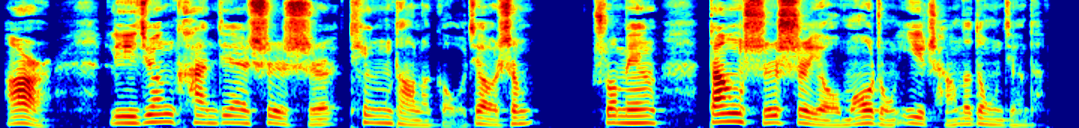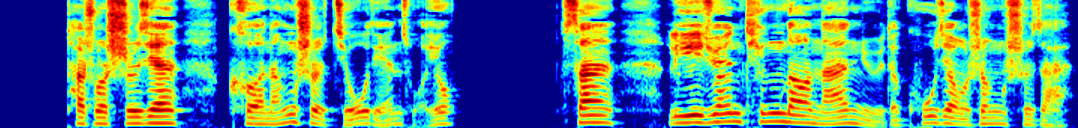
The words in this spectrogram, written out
二，李娟看电视时听到了狗叫声，说明当时是有某种异常的动静的。他说时间可能是九点左右。三，李娟听到男女的哭叫声是在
